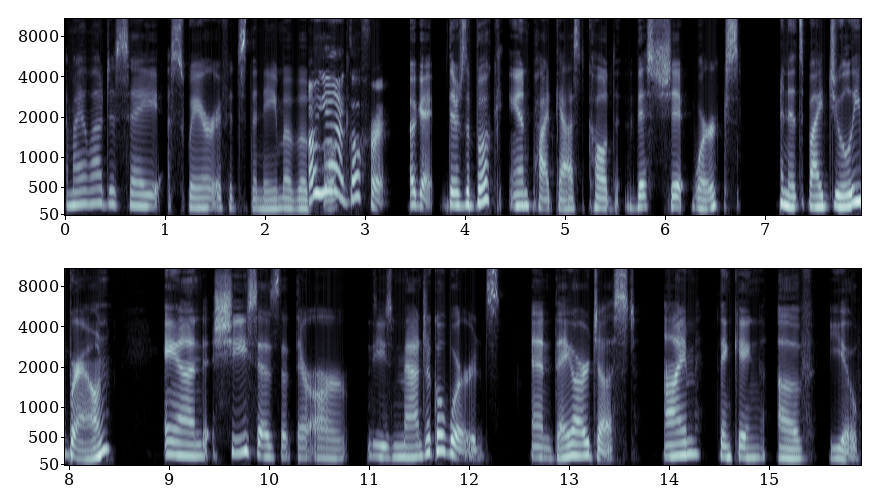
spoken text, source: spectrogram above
am I allowed to say swear if it's the name of a Oh, book? yeah, go for it. Okay. There's a book and podcast called This Shit Works, and it's by Julie Brown. And she says that there are these magical words, and they are just, I'm thinking of you.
